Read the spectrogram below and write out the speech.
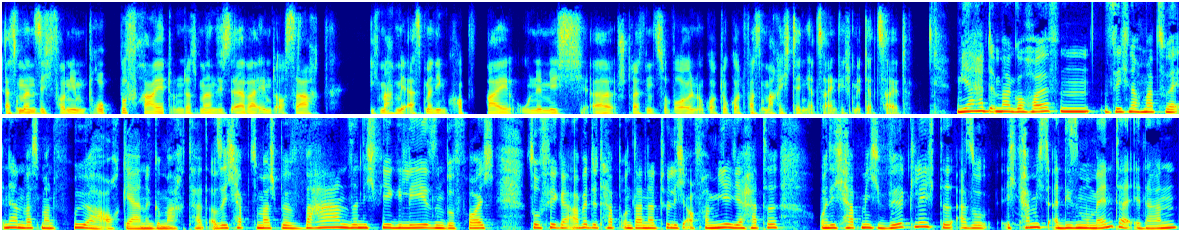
dass man sich von dem Druck befreit und dass man sich selber eben auch sagt, ich mache mir erstmal den Kopf frei, ohne mich äh, stressen zu wollen. Oh Gott, oh Gott, was mache ich denn jetzt eigentlich mit der Zeit? Mir hat immer geholfen, sich nochmal zu erinnern, was man früher auch gerne gemacht hat. Also ich habe zum Beispiel wahnsinnig viel gelesen, bevor ich so viel gearbeitet habe und dann natürlich auch Familie hatte. Und ich habe mich wirklich, also ich kann mich an diesen Moment erinnern,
